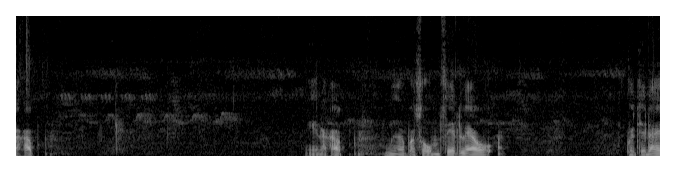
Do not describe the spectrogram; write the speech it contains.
นะครับ นี่นะครับ เมื่อผสมเสร็จแล้ว ก็จะได้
